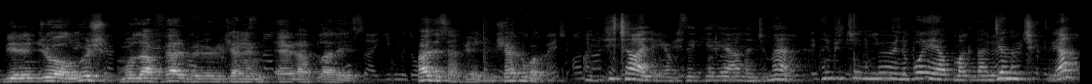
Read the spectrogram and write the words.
birinci olmuş muzaffer bir ülkenin evlatlarıyız. Hadi Safiyeciğim şarkı bakalım. Ay hiç halim yok Zekeriya anacığım ha. Ay bütün gün böyle boya yapmaktan canım çıktı ya.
